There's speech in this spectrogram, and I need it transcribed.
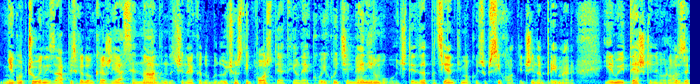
Njegov čuveni zapis kada on kaže, ja se nadam da će nekad u budućnosti postojati lekovi koji će meni omogućiti da pacijentima koji su psihotični, na primjer, ili imaju teške neuroze,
